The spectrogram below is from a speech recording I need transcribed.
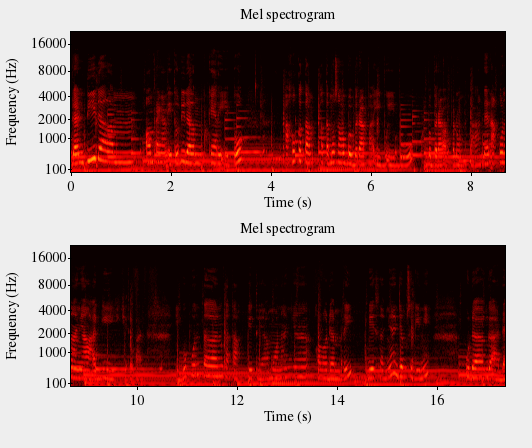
dan di dalam omprengan itu di dalam carry itu aku ketemu sama beberapa ibu-ibu beberapa penumpang dan aku nanya lagi gitu kan ibu punten kata gitu ya mau nanya kalau Damri biasanya jam segini udah nggak ada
